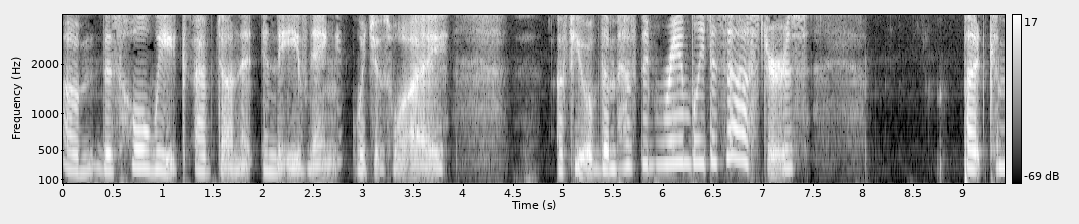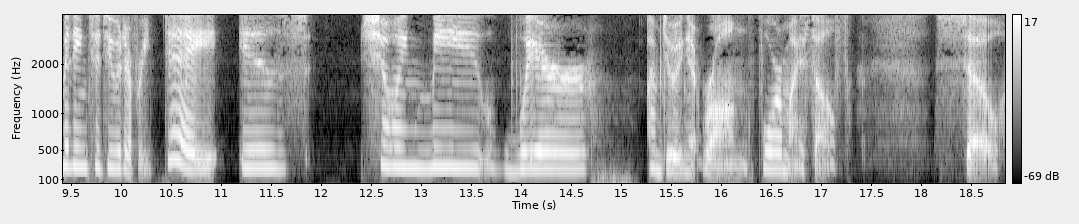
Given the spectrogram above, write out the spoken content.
Um, this whole week I've done it in the evening, which is why a few of them have been rambly disasters. But committing to do it every day is showing me where I'm doing it wrong for myself. So,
